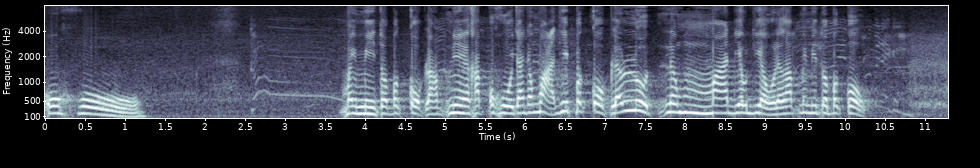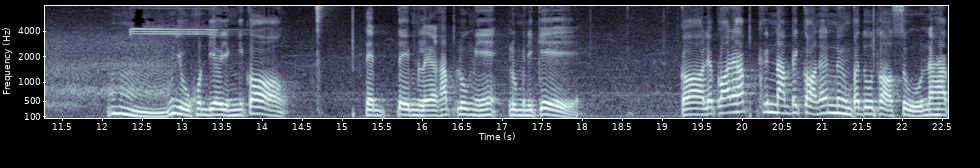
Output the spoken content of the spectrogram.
โอ้โหไม่มีตัวประกบแล้วครับนี่ครับโอ้โหจากจังหวะที่ประกบแล้วหลุดเริ่มมาเดียวๆเลยครับ ไม่มีตัวประกบอือยู่คนเดียวอย่างนี้ก็ เต็มเต็มเลยครับ ลูกนี้ลูมินิเก้ ก็เรียบร้อยนะครับ ขึ้นนำไปก่อนนะหนึ่งประตูต่อศูนย์นะครับ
